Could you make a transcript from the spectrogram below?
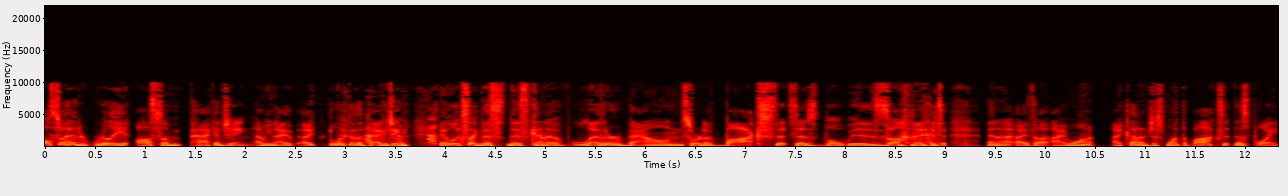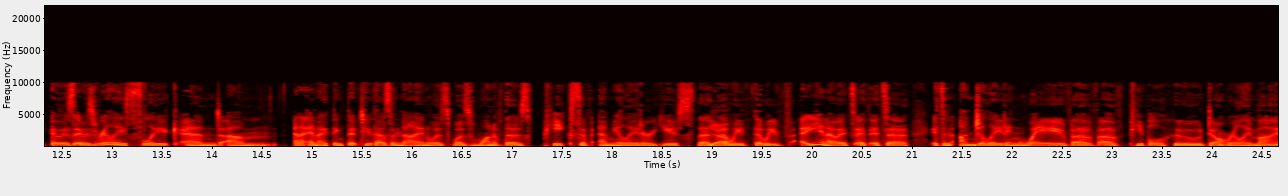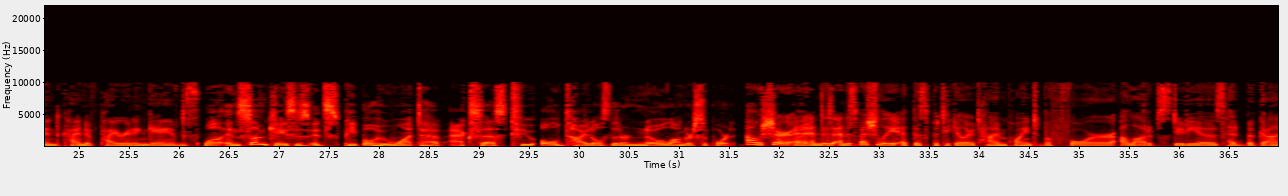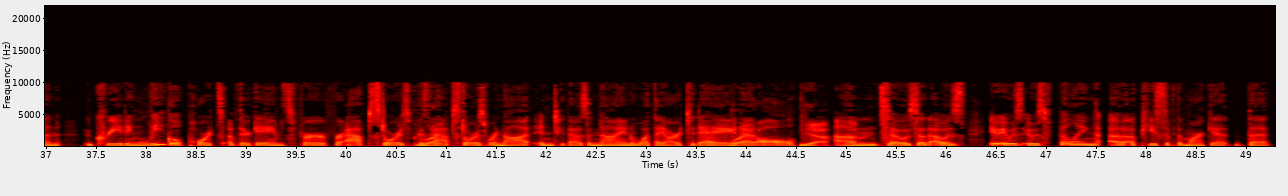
also had really awesome packaging. I mean, I, I looked at the packaging. it looks like this, this kind of leather bound sort of box that says the Wiz on it. And I, I thought, I want, I kind of just want the box at this point. It was it was really sleek and um and, and I think that 2009 was was one of those peaks of emulator use that, Yeah. that we've that we've you know it's it, it's a it's an undulating wave of of people who don't really mind kind of pirating games. Well, in some cases, it's people who want to have access to old titles that are no longer supported. Oh sure, and and and especially at this particular time point before a lot of studios had begun creating legal ports of their games for for app stores because Right. app stores were not in 2009 what they are today Right. at all. Yeah, Um. So so that was it, it was it was filling a, a piece of the market that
